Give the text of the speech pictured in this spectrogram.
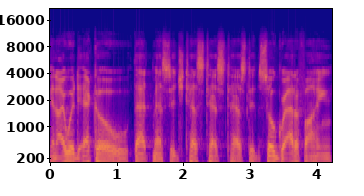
And I would echo that message test, test, test. It's so gratifying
